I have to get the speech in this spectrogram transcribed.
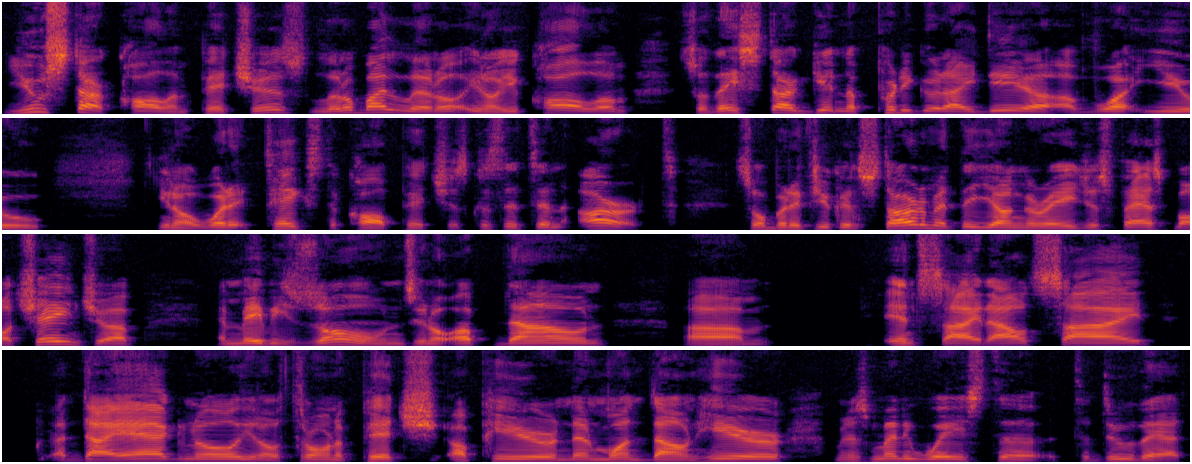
you start calling pitches little by little. You know, you call them so they start getting a pretty good idea of what you, you know, what it takes to call pitches because it's an art. So, but if you can start them at the younger ages, fastball, changeup, and maybe zones, you know, up, down, um, inside, outside a diagonal, you know, throwing a pitch up here and then one down here. I mean, there's many ways to to do that.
